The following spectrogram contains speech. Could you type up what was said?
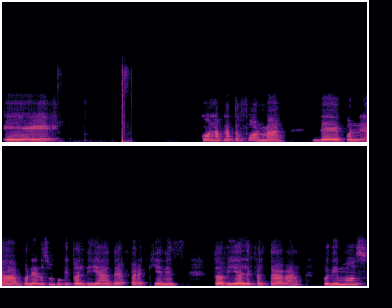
eh, con la plataforma de pon- ah, ponernos un poquito al día para quienes todavía le faltaba? ¿Pudimos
